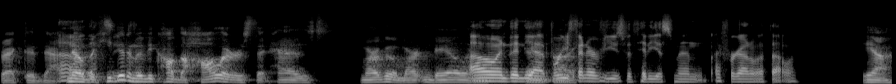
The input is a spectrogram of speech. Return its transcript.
directed that. Oh, no, but he did a movie called The Hollars that has Margot Martindale. And, Oh, and then yeah, and, brief uh, interviews with hideous men. I forgot about that one. Yeah,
